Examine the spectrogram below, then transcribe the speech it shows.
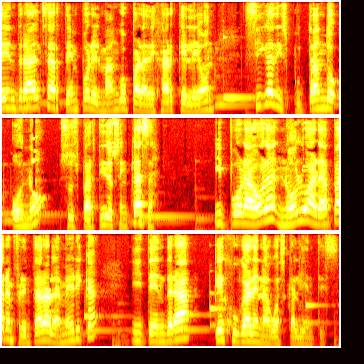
tendrá el sartén por el mango para dejar que León siga disputando o no sus partidos en casa y por ahora no lo hará para enfrentar al América y tendrá que jugar en Aguascalientes.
